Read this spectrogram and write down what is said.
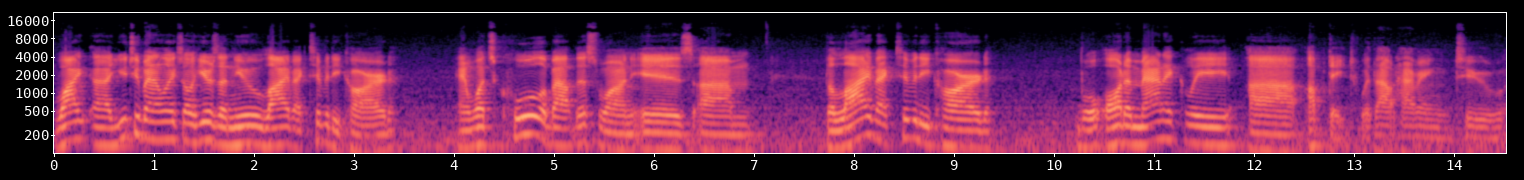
why uh, YouTube Analytics? Oh, here's a new live activity card. And what's cool about this one is um, the live activity card will automatically uh, update without having to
